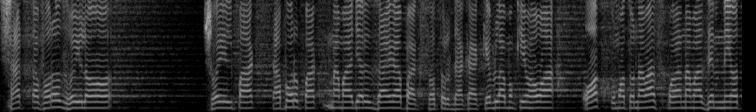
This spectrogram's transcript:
ষাটটা ফরজ হইল শরীর পাক, কাপড় পাক, নামাজের জায়গা পাক, সতর ঢাকা, কেবলামুখী হওয়া, ওয়াক্ত মতো নামাজ পড়া, নামাজের নিয়ত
